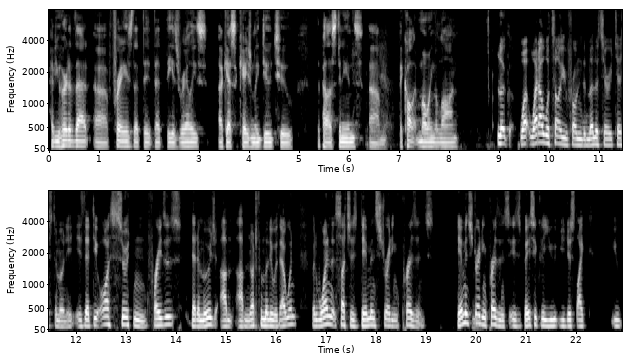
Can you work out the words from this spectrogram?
Have you heard of that uh, phrase that the that the Israelis, I guess, occasionally do to the Palestinians? Um, they call it mowing the lawn. Look, what what I will tell you from the military testimony is that there are certain phrases that emerge. I'm I'm not familiar with that one, but one such as demonstrating presence. Demonstrating presence is basically you you just like you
